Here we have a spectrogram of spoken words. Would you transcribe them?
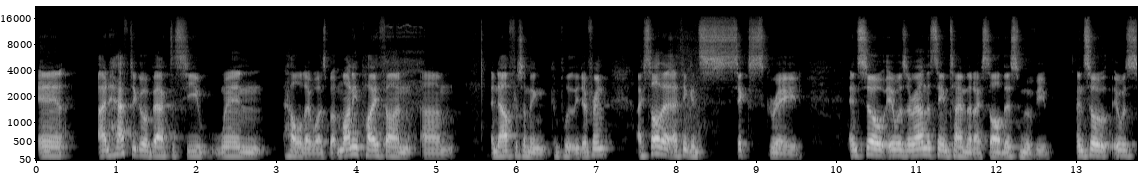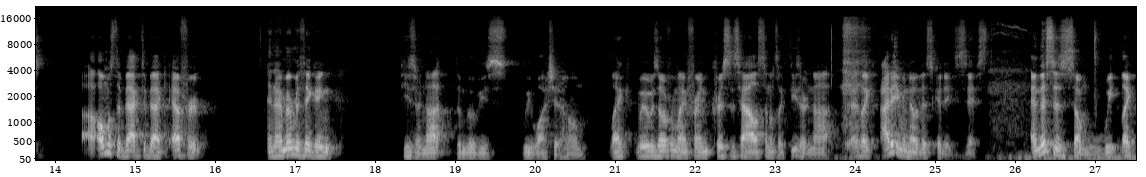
and I'd have to go back to see when how old I was. But Monty Python, um, and now for something completely different. I saw that I think in sixth grade, and so it was around the same time that I saw this movie, and so it was uh, almost a back to back effort and I remember thinking, these are not the movies we watch at home. Like it was over my friend Chris's house, and I was like, these are not like I didn't even know this could exist. And this is some weird like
